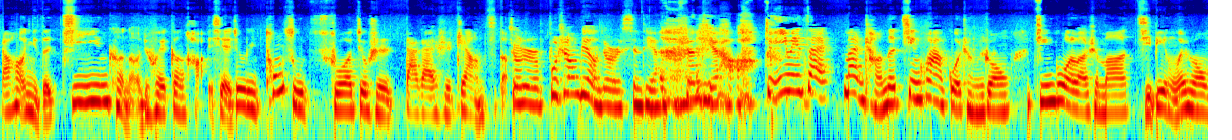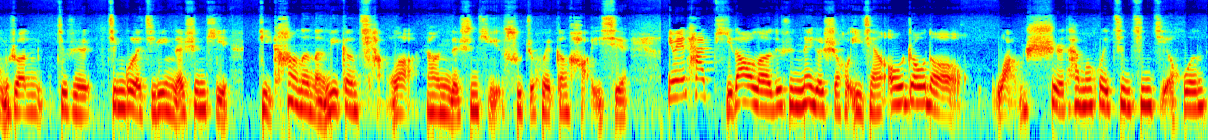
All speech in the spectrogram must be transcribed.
然后你的基因可能就会更好一些。就是通俗说，就是大概是这样子的，就是不生病就是身体 身体好。就因为在漫长的进化过程中，经过了什么疾病？为什么我们说就是经过了疾病，你的身体抵抗的能力更强了，然后你的身体素质会更好一些？因为他提到了，就是那个时候以前欧洲的。王室他们会近亲结婚，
